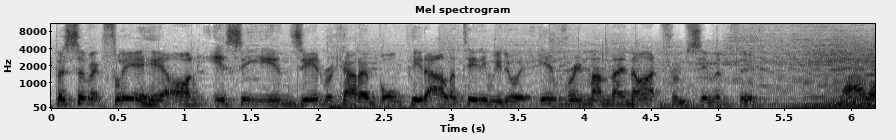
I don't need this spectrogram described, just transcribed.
Pacific Flair here on SENZ. Riccardo Ball, Pita Alatini. We do it every Monday night from seven thirty. Malo.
